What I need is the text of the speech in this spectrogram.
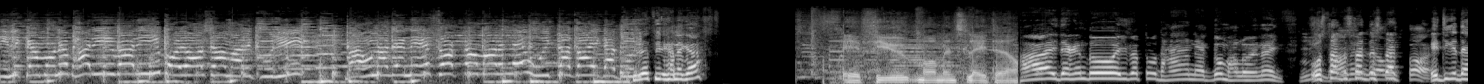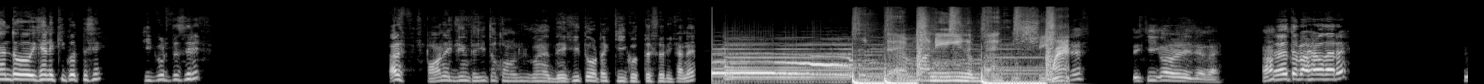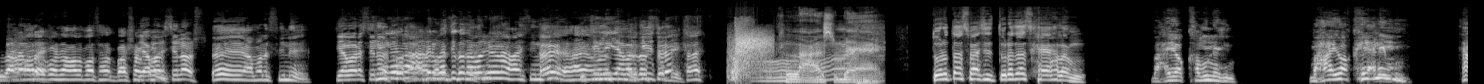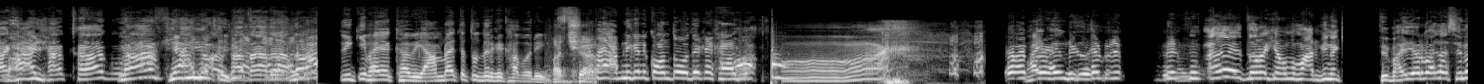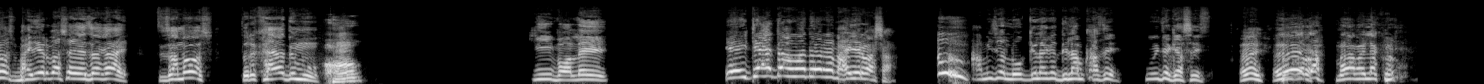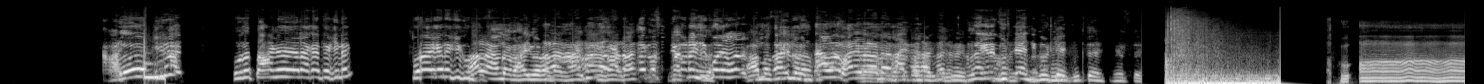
শরীর কেমন ভারী ভারী বয়স আমার কুড়ি। বাউনা দেনে সক্কা মারলে উইটা জায়গা দূর তুই এখানে গা A few moments later. দেখেন তো এইবার তো ধান একদম ভালো হয় নাই। ওস্তাদ ওস্তাদ ওস্তাদ। এদিকে দেখেন তো ওইখানে কি করতেছে? কি করতেছে রে? আরে অনেক দিন থেকে তো কোনো কিছু হয় না। দেখি তো ওটা কি করতেছে এখানে। That money in the bank machine. তুই কি করবি এই জায়গায়? এই তোর বাসা কোথায় রে। আমার কথা আমার বাসা বাসা তুই চিনি। তোর? তো পাইছিস তোর তো খাই হালাম। ভাই খাব নাকি? ভাই খেয়ে কি ভাই খাবি? আমরাই তো তোদেরকে খাব রে। ভাই আপনি খালি কন তো ওদেরকে খাওয়া দেবো ভাই এই, তোরা কি আমাকে মারবি নাকি? তুই ভাইয়ের বাসা চিনস ভাইয়ের বাসা এ জায়গায়? তুই জানোস? তোরে খায়া দিমু। কি বলে? এইটাই তো আমাদের ভাইয়ের বাসা। আমি যে লোক গেলাকে দিলাম কাজে তুই যে গেছিস। মারা ভাই লাখ আরে কি রে? তোরা তো আগে এলাকা দেখি না তোরা এখানে কি করছিস? আমরা ভাই বেড়া ভাই আমরা ভাই বেড়া আমরা ভাই বেড়া আমরা এখানে ঘুরতে আসি ঘুরতে ঘুরতে ঘুরতে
